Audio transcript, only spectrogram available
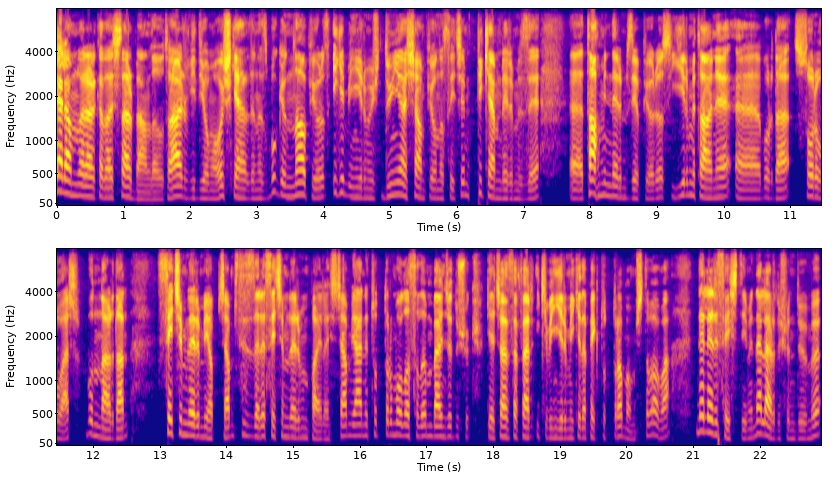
Selamlar arkadaşlar ben Lautar. Videoma hoş geldiniz. Bugün ne yapıyoruz? 2023 Dünya Şampiyonası için pikemlerimizi, e, tahminlerimizi yapıyoruz. 20 tane e, burada soru var. Bunlardan seçimlerimi yapacağım. Sizlere seçimlerimi paylaşacağım. Yani tutturma olasılığım bence düşük. Geçen sefer 2022'de pek tutturamamıştım ama neleri seçtiğimi, neler düşündüğümü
